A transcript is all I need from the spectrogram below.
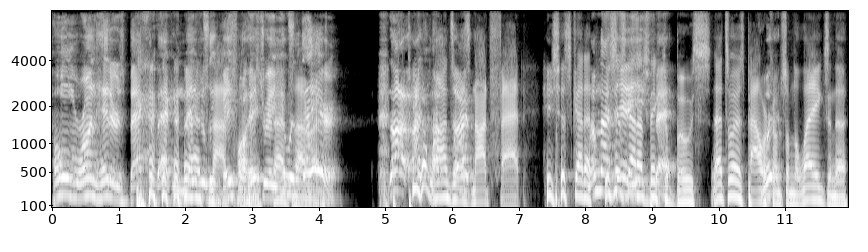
home run hitters back to back in Major League Baseball funny. history. And you were there. Right. No, Pete Alonso is not fat. He's just got a. I'm not he's just got a big fat. caboose. That's where his power what? comes from the legs and the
